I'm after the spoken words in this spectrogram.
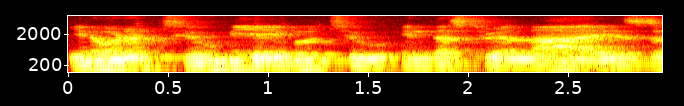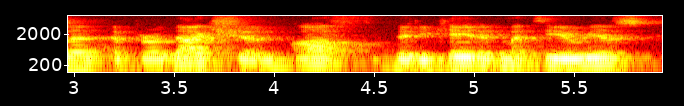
in order to be able to industrialize a production of dedicated materials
